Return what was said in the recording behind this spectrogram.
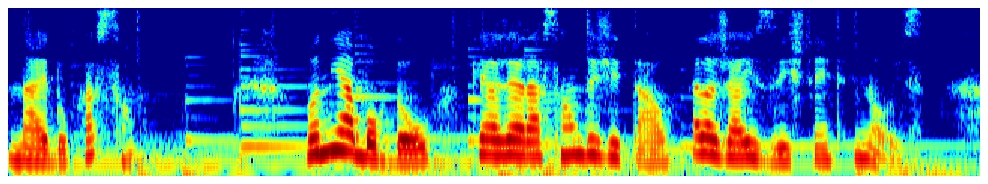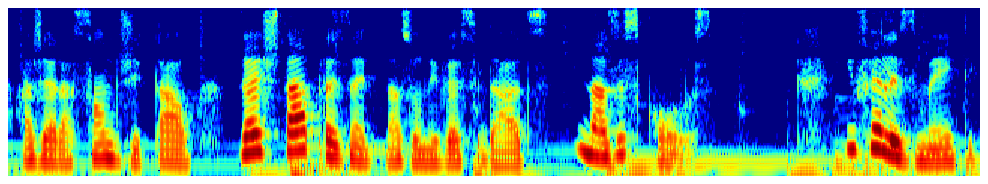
na educação. Vani abordou que a geração digital ela já existe entre nós. A geração digital já está presente nas universidades e nas escolas. Infelizmente,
